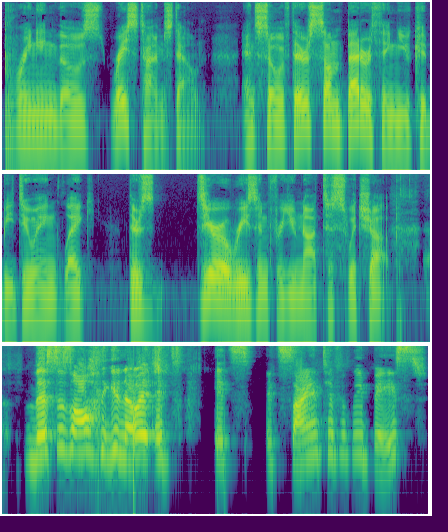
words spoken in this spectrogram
bringing those race times down. And so if there's some better thing you could be doing, like there's zero reason for you not to switch up. This is all, you know, it, it's it's it's scientifically based,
